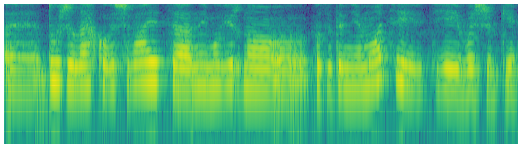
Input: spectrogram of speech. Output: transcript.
Е, Дуже легко вишивається, неймовірно е, позитивні емоції від цієї вишивки.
